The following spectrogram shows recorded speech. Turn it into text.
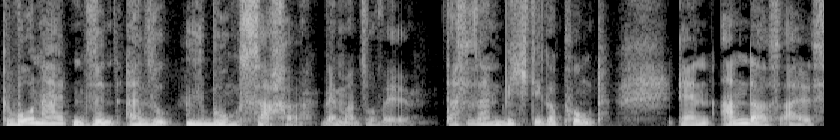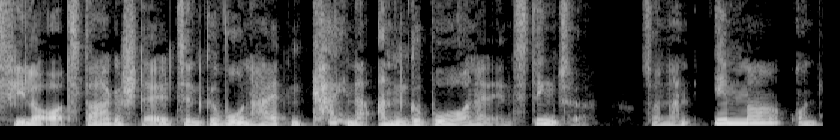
Gewohnheiten sind also Übungssache, wenn man so will. Das ist ein wichtiger Punkt. Denn anders als vielerorts dargestellt sind Gewohnheiten keine angeborenen Instinkte, sondern immer und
